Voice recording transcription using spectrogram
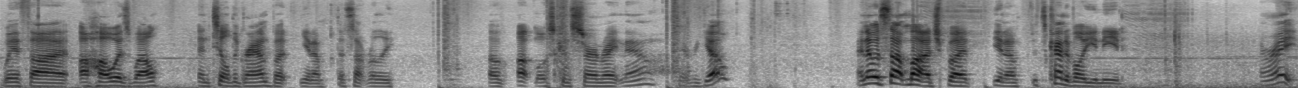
with uh, a hoe as well and till the ground, but, you know, that's not really of utmost concern right now. There we go. I know it's not much, but, you know, it's kind of all you need. Alright.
